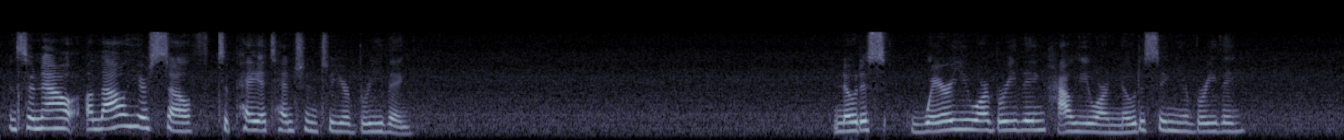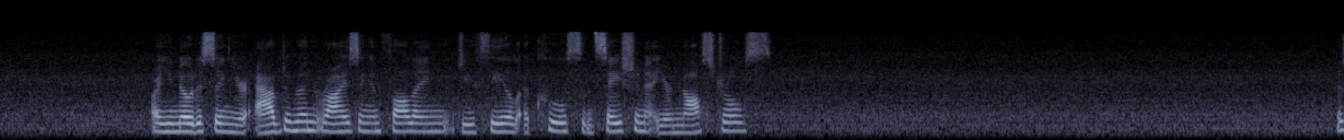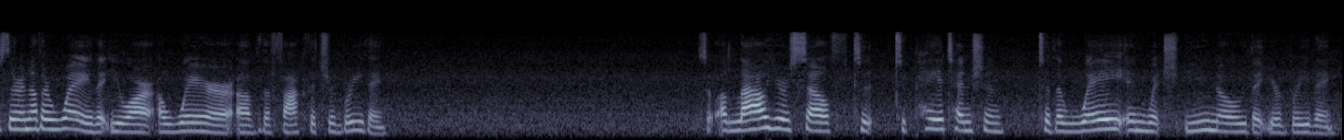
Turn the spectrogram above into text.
And so now allow yourself to pay attention to your breathing. Notice where you are breathing, how you are noticing your breathing. Are you noticing your abdomen rising and falling? Do you feel a cool sensation at your nostrils? Is there another way that you are aware of the fact that you're breathing? So allow yourself to, to pay attention to the way in which you know that you're breathing.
